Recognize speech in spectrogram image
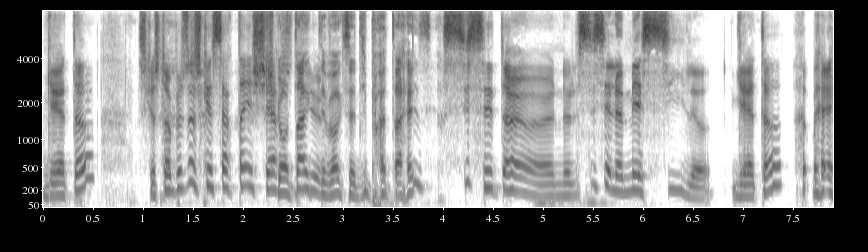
Greta, parce que c'est un peu ça ce que certains cherchent. Je suis content que tu évoques cette hypothèse. Si c'est un, si c'est le Messie, là, Greta, ben,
